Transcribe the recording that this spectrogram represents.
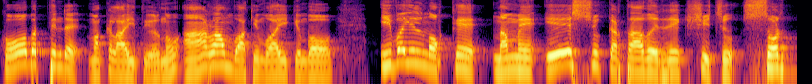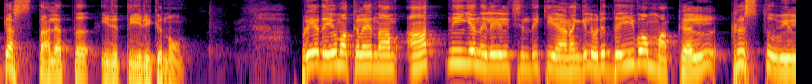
കോപത്തിന്റെ മക്കളായി തീർന്നു. ആറാം വാക്യം വായിക്കുമ്പോൾ ഇവയിൽ നിന്നൊക്കെ നമ്മെ യേശു കർത്താവ് രക്ഷിച്ചു സ്വർഗസ്ഥലത്ത് ഇരുത്തിയിരിക്കുന്നു. പ്രിയ ദൈവമക്കളെ നാം ആത്മീയ നിലയിൽ ചിന്തിക്കുകയാണെങ്കിൽ ഒരു ദൈവ മക്കൾ ക്രിസ്തുവിൽ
